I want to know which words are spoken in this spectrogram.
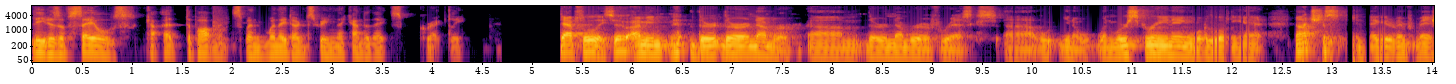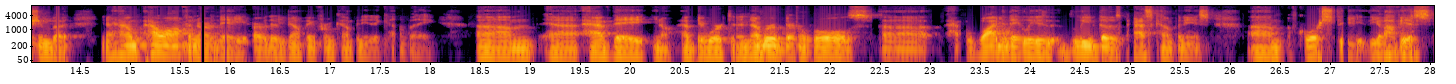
leaders of sales ca- uh, departments when, when they don't screen their candidates correctly? Absolutely. So, I mean, there there are a number. Um, there are a number of risks. Uh, you know, when we're screening, we're looking at not just negative information, but you know, how how often are they are they jumping from company to company? Um, uh, have they you know have they worked in a number of different roles? Uh, why did they leave leave those past companies? Um, of course, the the obvious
